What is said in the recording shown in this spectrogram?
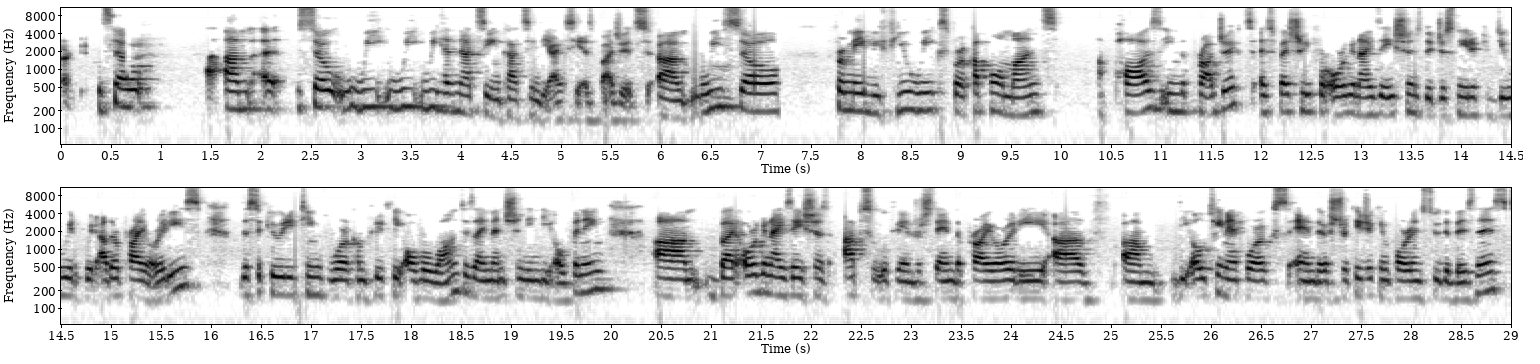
sorry. So um, uh, so we, we, we have not seen cuts in the ICS budgets. Um, we saw for maybe a few weeks, for a couple of months, a pause in the project, especially for organizations that just needed to deal with, with other priorities. The security teams were completely overwhelmed, as I mentioned in the opening. Um, but organizations absolutely understand the priority of um, the OT networks and their strategic importance to the business.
